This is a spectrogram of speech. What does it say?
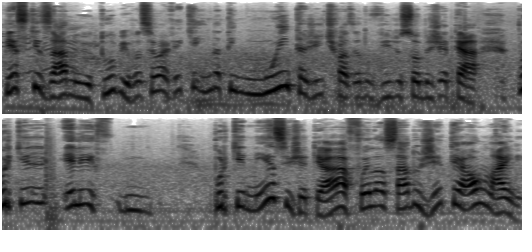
pesquisar no YouTube, você vai ver que ainda tem muita gente fazendo vídeo sobre GTA, porque ele porque nesse GTA foi lançado o GTA Online,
